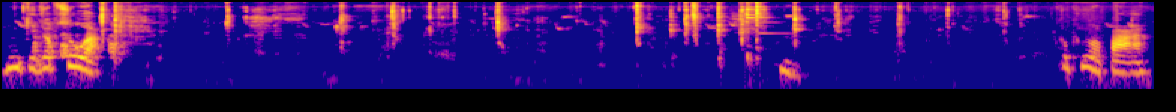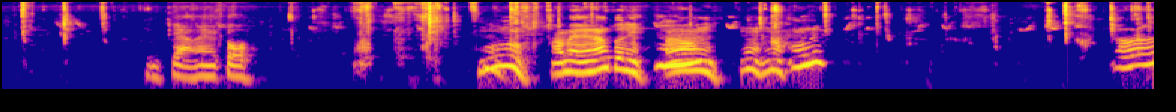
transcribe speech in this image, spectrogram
อืมกินกับสั่วอืมก็เพื่อปลากินแก้วให้โตอืมเอาไปเลยน้องตัวนี้อืมเอาอืมเอาอืมเออ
